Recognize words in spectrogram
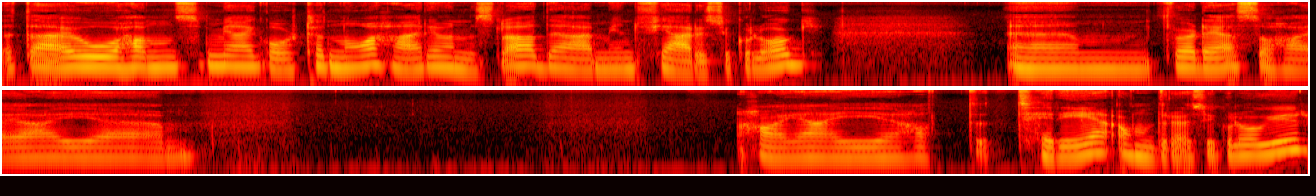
Dette er jo han som jeg går til nå her i Vennesla. Det er min fjerde psykolog. Um, før det så har jeg har jeg hatt tre andre psykologer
